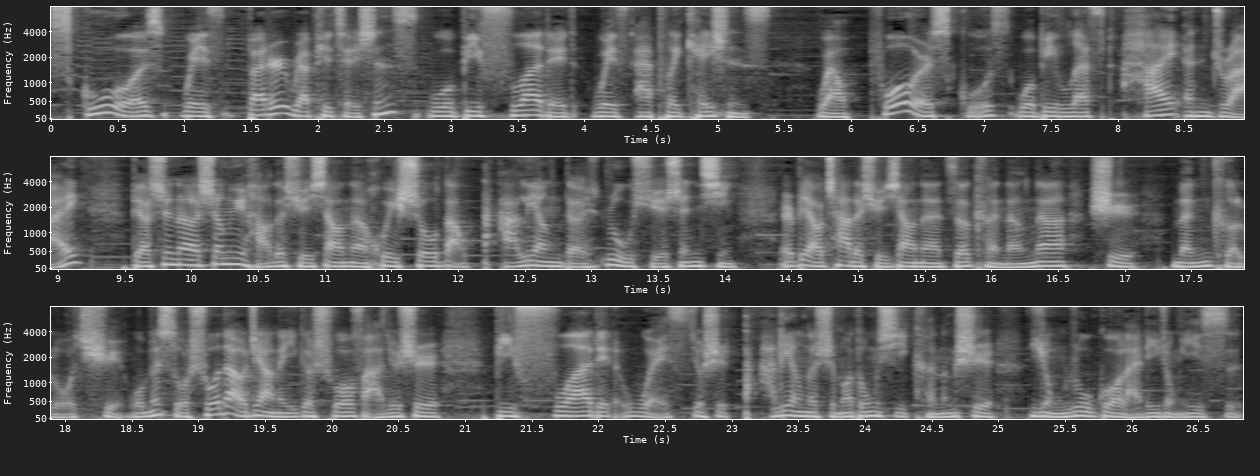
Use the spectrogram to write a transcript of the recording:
Schools with better reputations will be flooded with applications, while poorer schools will be left high and dry. 表示呢，声誉好的学校呢会收到大量的入学申请，而比较差的学校呢，则可能呢是门可罗雀。我们所说到这样的一个说法，就是 be flooded with，就是大量的什么东西可能是涌入过来的一种意思。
